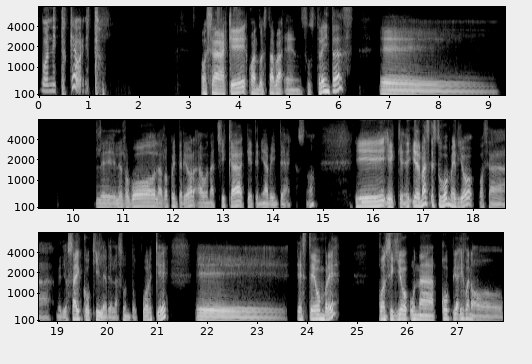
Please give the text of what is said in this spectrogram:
Bonito, qué bonito. O sea que cuando estaba en sus treintas, eh, le, robó la ropa interior a una chica que tenía 20 años, ¿no? Y, y que, y además estuvo medio, o sea, medio psycho killer el asunto, porque eh, este hombre consiguió una copia, y bueno,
